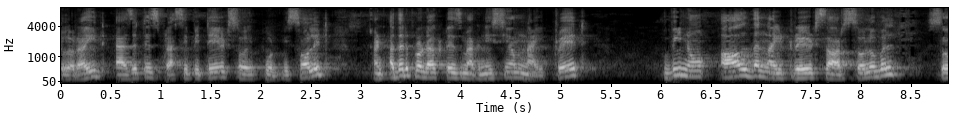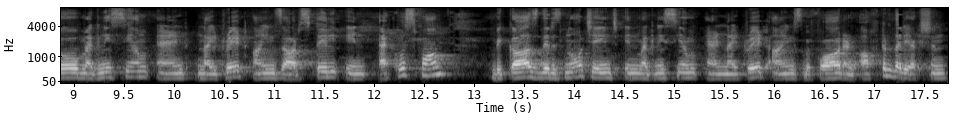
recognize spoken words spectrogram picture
chloride as it is precipitate so it would be solid and other product is magnesium nitrate we know all the nitrates are soluble so magnesium and nitrate ions are still in aqueous form because there is no change in magnesium and nitrate ions before and after the reaction.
